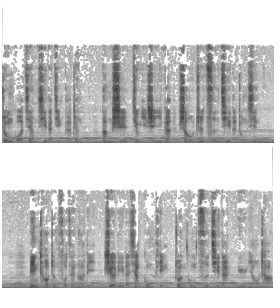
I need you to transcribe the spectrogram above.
中国江西的景德镇，当时就已是一个烧制瓷器的中心。明朝政府在那里设立了向宫廷专供瓷器的御窑厂，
